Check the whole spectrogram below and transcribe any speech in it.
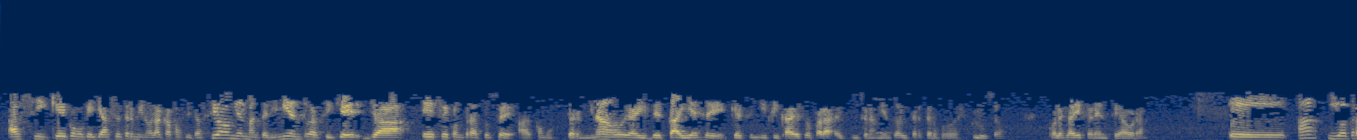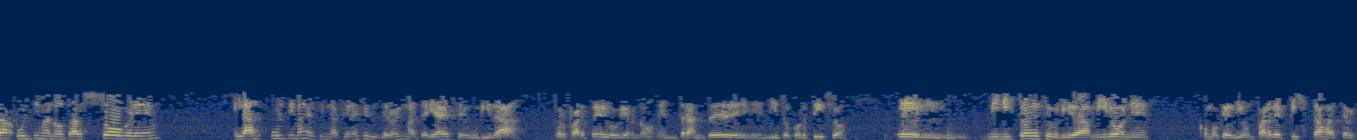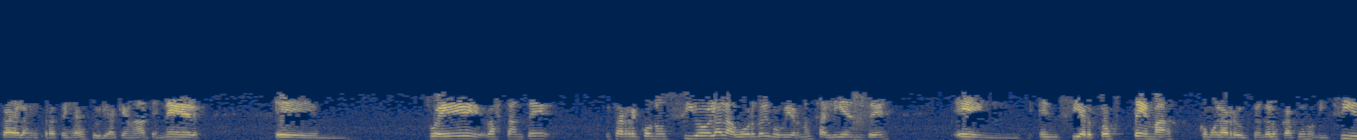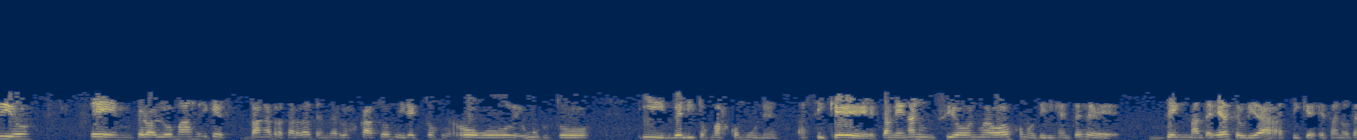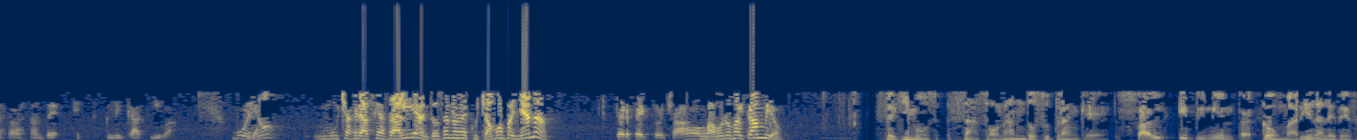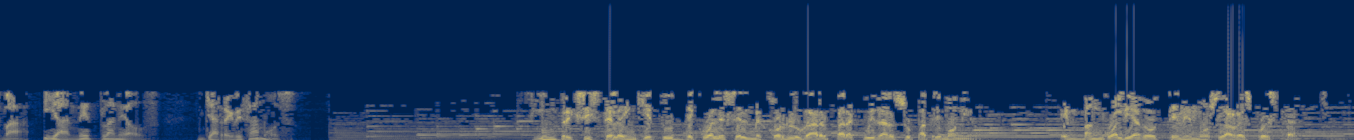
así que como que ya se terminó la capacitación y el mantenimiento, así que ya ese contrato se ha como terminado y hay detalles de qué significa eso para el funcionamiento del tercer juego de esclusas. ¿Cuál es la diferencia ahora? Eh, ah, y otra última nota sobre las últimas designaciones que se hicieron en materia de seguridad por parte del gobierno entrante de Nito Cortizo. El ministro de Seguridad Mirones como que dio un par de pistas acerca de las estrategias de seguridad que van a tener. Eh, fue bastante, o sea, reconoció la labor del gobierno saliente en, en ciertos temas, como la reducción de los casos de homicidio, eh, pero habló más de que van a tratar de atender los casos directos de robo, de hurto y delitos más comunes. Así que también anunció nuevos como dirigentes de, en materia de seguridad, así que esa nota está bastante explicativa. Bueno, muchas gracias Dalia, entonces nos escuchamos mañana. Perfecto, chao. Vámonos al cambio. Seguimos sazonando su tranque. Sal y pimienta. Con Mariela Ledesma y Annette Planels. Ya regresamos. Siempre existe la inquietud de cuál es el mejor lugar para cuidar su patrimonio. En Banco Aliado tenemos la respuesta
